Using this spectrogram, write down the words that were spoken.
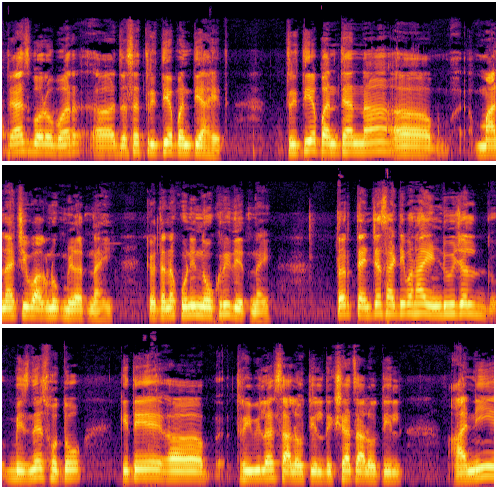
त्याचबरोबर जसं तृतीयपंथी आहेत तृतीयपंथ्यांना मानाची वागणूक मिळत नाही किंवा त्यांना कोणी नोकरी देत नाही. तर त्यांच्यासाठी पण हा इंडिव्हिज्युअल बिझनेस होतो की ते थ्री व्हीलर चालवतील रिक्षा चालवतील आणि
